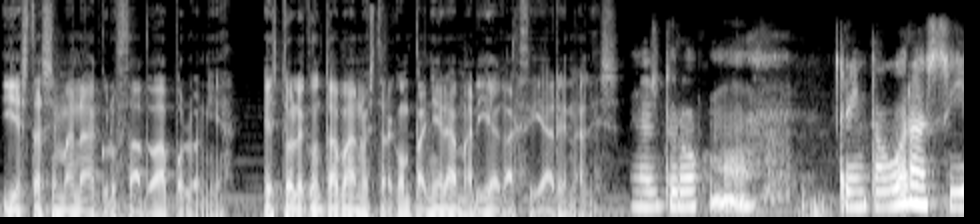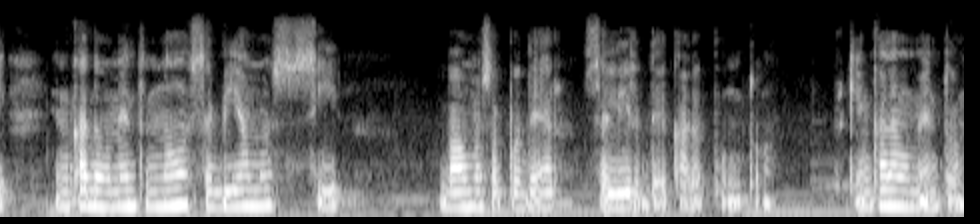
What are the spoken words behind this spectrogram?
y esta semana ha cruzado a Polonia. Esto le contaba a nuestra compañera María García Arenales. Nos duró como 30 horas y en cada momento no sabíamos si vamos a poder salir de cada punto, porque en cada momento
